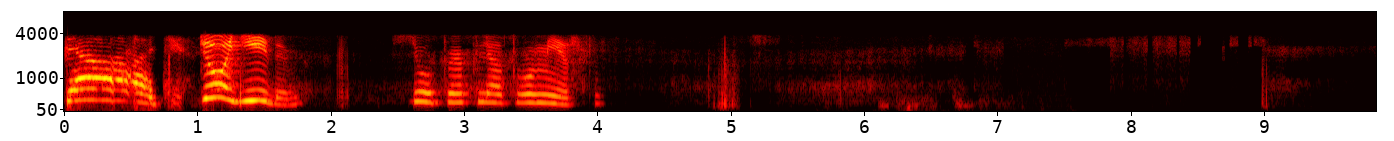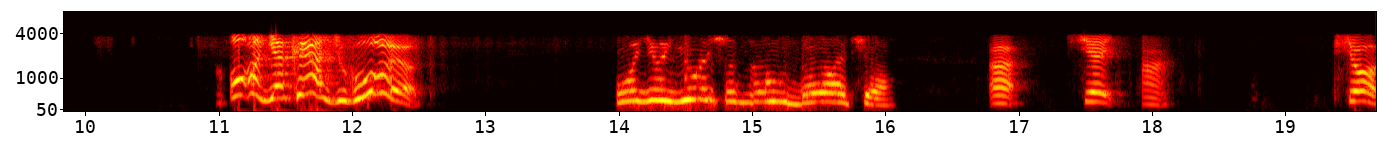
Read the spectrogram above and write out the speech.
П'ять! Все, їдемо. Все, проклятого місця. О, якраз город! Ой-ой-ой, що за удача. А, ще... А. Все,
